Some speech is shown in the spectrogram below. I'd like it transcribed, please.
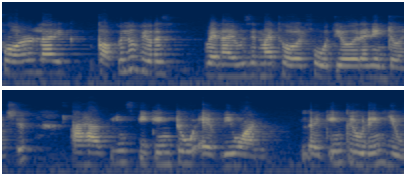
For like a couple of years when I was in my third, fourth year and internship, I have been speaking to everyone, like including you,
